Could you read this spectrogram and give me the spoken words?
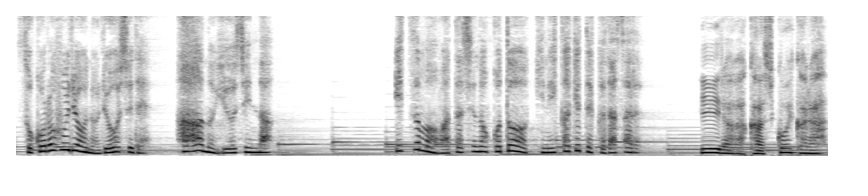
ソコロフ領の領主で母の友人だいつも私のことを気にかけてくださる。イーラは賢いから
